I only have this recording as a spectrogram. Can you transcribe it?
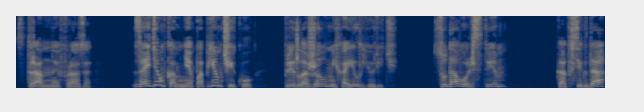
Странная фраза. «Зайдем ко мне, попьем чайку», — предложил Михаил Юрьевич. «С удовольствием». Как всегда,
